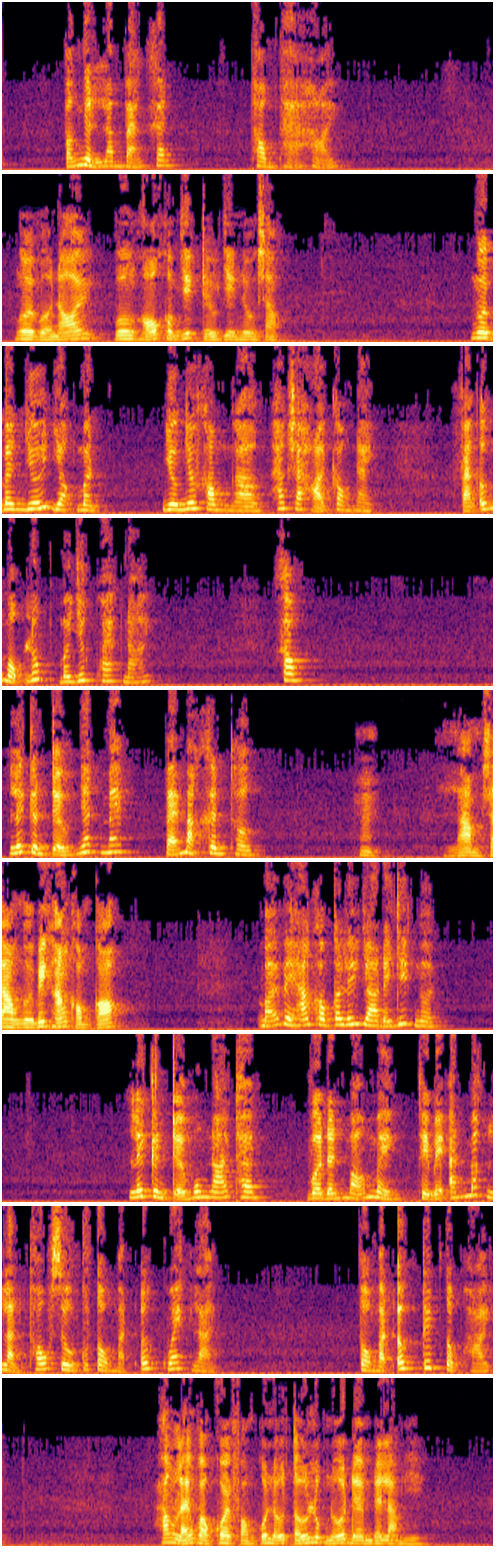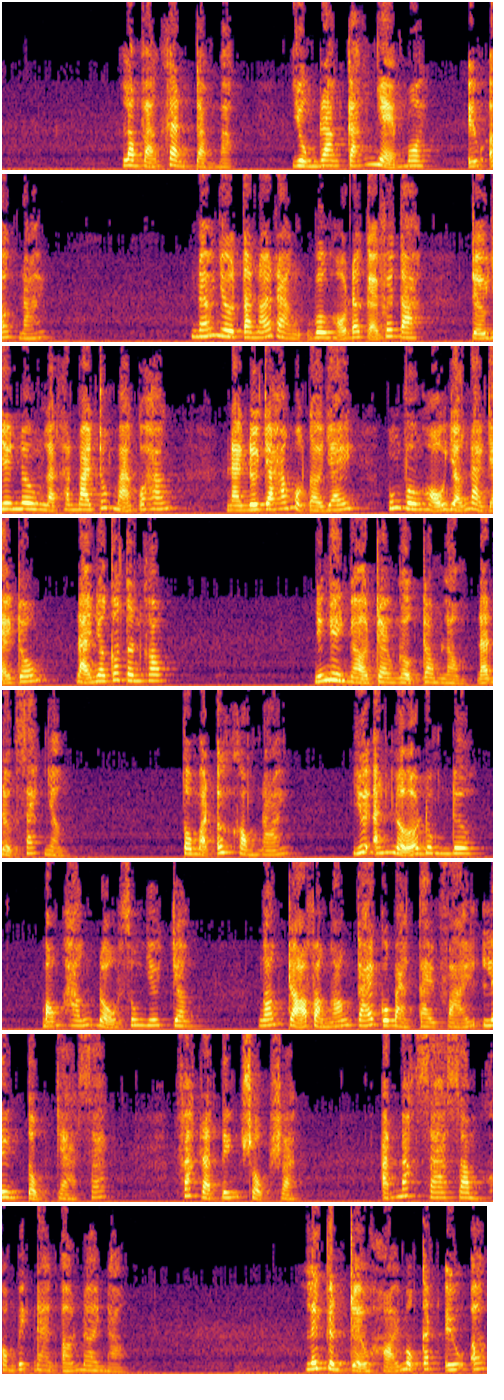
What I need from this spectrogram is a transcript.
vẫn nhìn lâm vãn khanh thông thả hỏi. Người vừa nói vương hổ không giết triệu di nương sao? Người bên dưới giật mình dường như không ngờ hắn sẽ hỏi câu này phản ứng một lúc mới dứt khoát nói không? Lý kinh triệu nhếch mép vẻ mặt khinh thường. Làm sao người biết hắn không có? Bởi vì hắn không có lý do để giết người. Lý kinh triệu muốn nói thêm vừa định mở miệng thì bị ánh mắt lạnh thấu xương của tô mạch ức quét lại. Tô mạch ức tiếp tục hỏi hắn lẻn vào khuê phòng của nữ tử lúc nửa đêm để làm gì? Lâm vãn khanh trầm mặt dùng răng cắn nhẹ môi, yếu ớt nói. Nếu như ta nói rằng vương hổ đã kể với ta, triệu di nương là thanh mai trúc mã của hắn, nàng đưa cho hắn một tờ giấy, muốn vương hổ dẫn nàng chạy trốn, đại nhân có tin không? Những nghi ngờ treo ngược trong lòng đã được xác nhận. Tô mạch ức không nói. Dưới ánh lửa đung đưa, bóng hắn đổ xuống dưới chân. Ngón trỏ và ngón cái của bàn tay phải liên tục chà sát, phát ra tiếng sột soạt ánh mắt xa xăm không biết đang ở nơi nào. Lý kinh triệu hỏi một cách yếu ớt.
